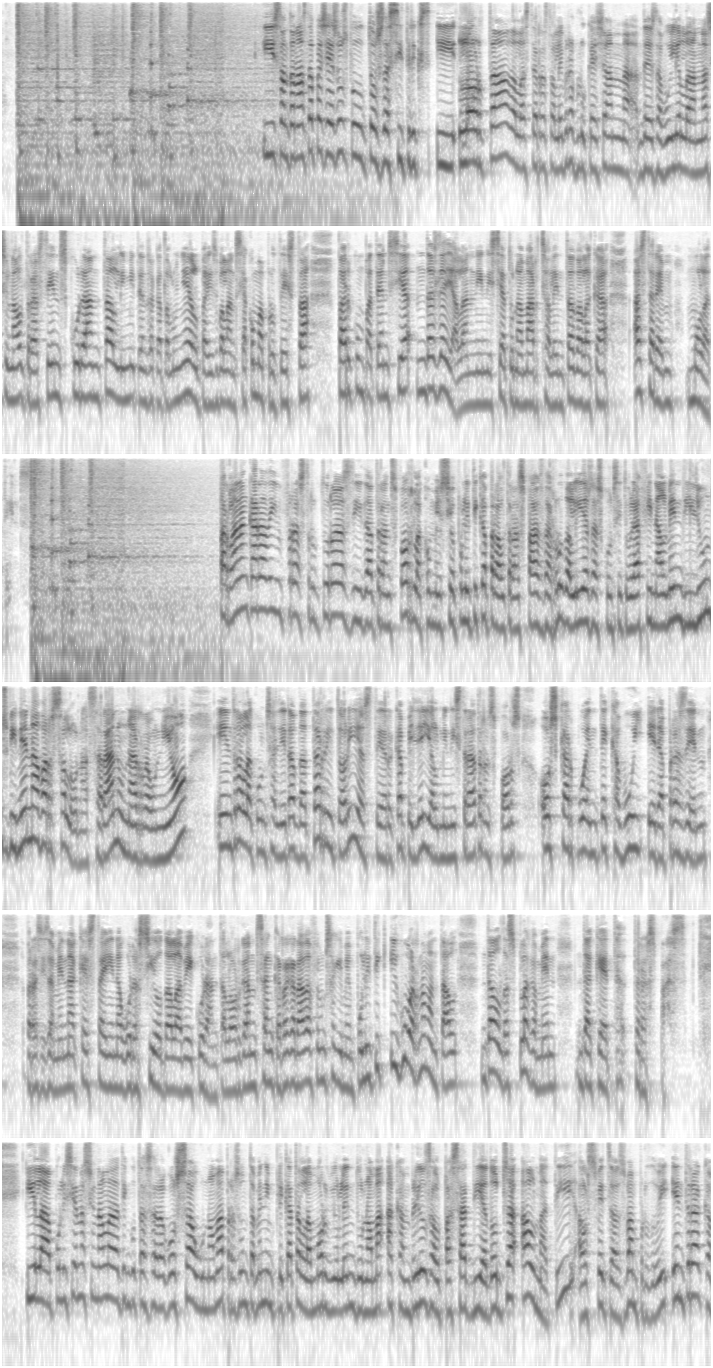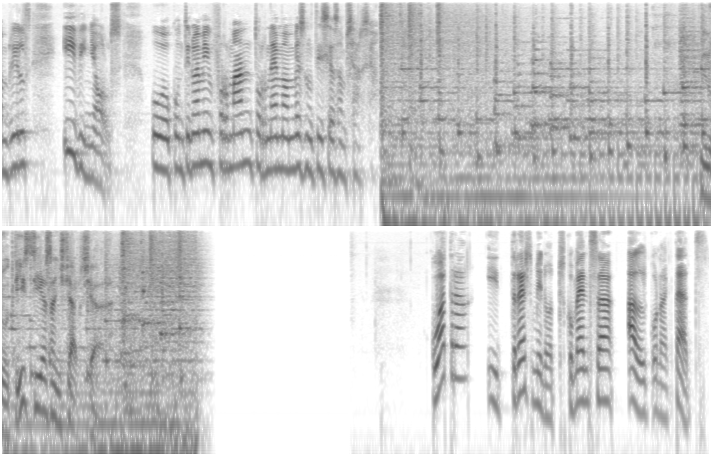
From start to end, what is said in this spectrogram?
I centenars de pagesos, productors de cítrics i l'horta de les Terres de l'Ebre bloquegen des d'avui la Nacional 340, el límit entre Catalunya i el País Valencià, com a protesta per competència deslleial. Han iniciat una marxa lenta de la que estarem molt atents. Parlant encara d'infraestructures i de transport, la Comissió Política per al Transpàs de Rodalies es constituirà finalment dilluns vinent a Barcelona. Serà en una reunió entre la consellera de Territori, Esther Capella, i el ministre de Transports, Òscar Puente, que avui era present precisament a aquesta inauguració de la B40. L'òrgan s'encarregarà de fer un seguiment polític i governamental del desplegament d'aquest traspàs. I la Policia Nacional ha detingut a Saragossa un home presumptament implicat en la mort violent d'un home a Cambrils el passat dia 12 al matí. Els fets es van produir entre Cambrils i Vinyols. Ho continuem informant, tornem amb més notícies en xarxa. Notícies en xarxa. 4 i 3 minuts. Comença el Connectats.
